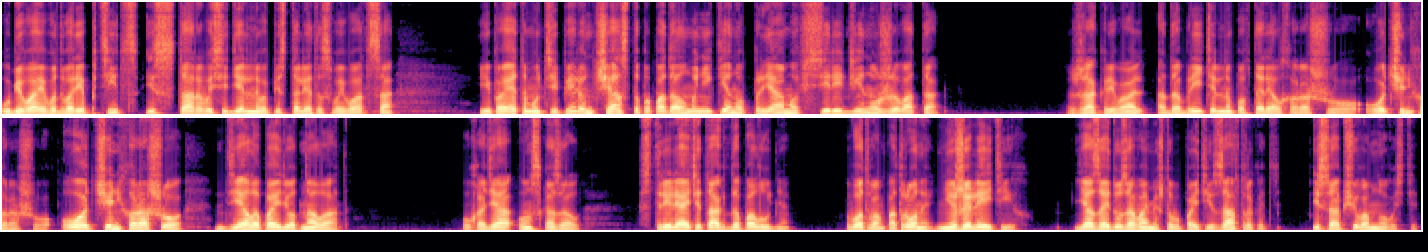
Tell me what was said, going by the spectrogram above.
убивая во дворе птиц из старого сидельного пистолета своего отца, и поэтому теперь он часто попадал манекену прямо в середину живота — Жак Риваль одобрительно повторял «Хорошо, очень хорошо, очень хорошо, дело пойдет на лад». Уходя, он сказал «Стреляйте так до полудня. Вот вам патроны, не жалейте их. Я зайду за вами, чтобы пойти завтракать, и сообщу вам новости».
